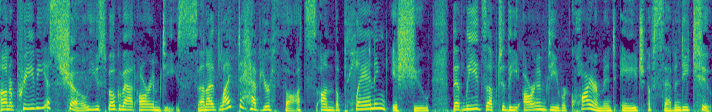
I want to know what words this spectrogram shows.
On a previous show, you spoke about RMDs, and I'd like to have your thoughts on the planning issue that leads up to the RMD requirement age of 72.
